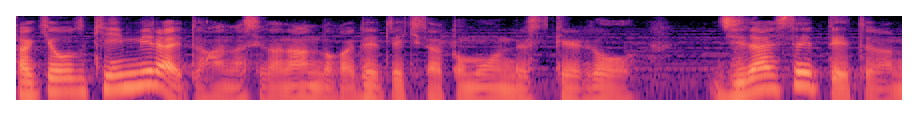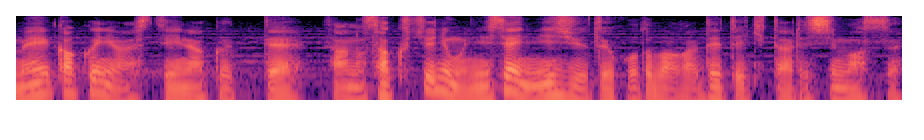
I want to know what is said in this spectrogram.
先ほど近未来という話が何度か出てきたと思うんですけれど時代設定というのは明確にはしていなくってあの作中にも2020という言葉が出てきたりします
